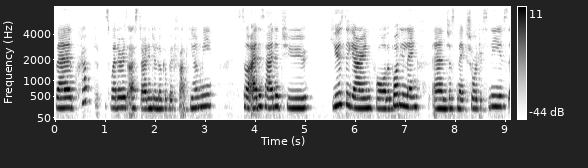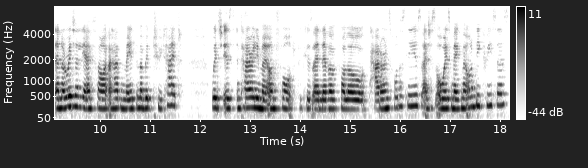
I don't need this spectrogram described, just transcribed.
but cropped sweaters are starting to look a bit funky on me. So I decided to use the yarn for the body length and just make shorter sleeves. And originally I thought I had made them a bit too tight, which is entirely my own fault because I never follow patterns for the sleeves. I just always make my own decreases.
